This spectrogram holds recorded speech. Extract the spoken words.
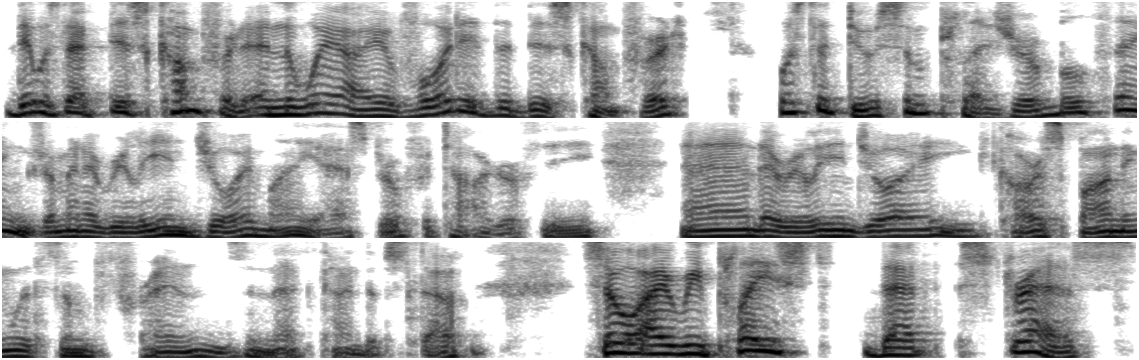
there was that discomfort. And the way I avoided the discomfort was to do some pleasurable things. I mean, I really enjoy my astrophotography and I really enjoy corresponding with some friends and that kind of stuff. So I replaced that stress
